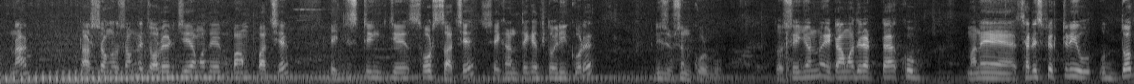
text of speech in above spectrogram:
আপনার তার সঙ্গে সঙ্গে জলের যে আমাদের পাম্প আছে এক্সিস্টিং যে সোর্স আছে, সেখান থেকে তৈরি করে ডিস্ট্রিবিউশন করব। তো সেই জন্য এটা আমাদের একটা খুব মানে স্যাটিসফ্যাক্টরি উদ্যোগ।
